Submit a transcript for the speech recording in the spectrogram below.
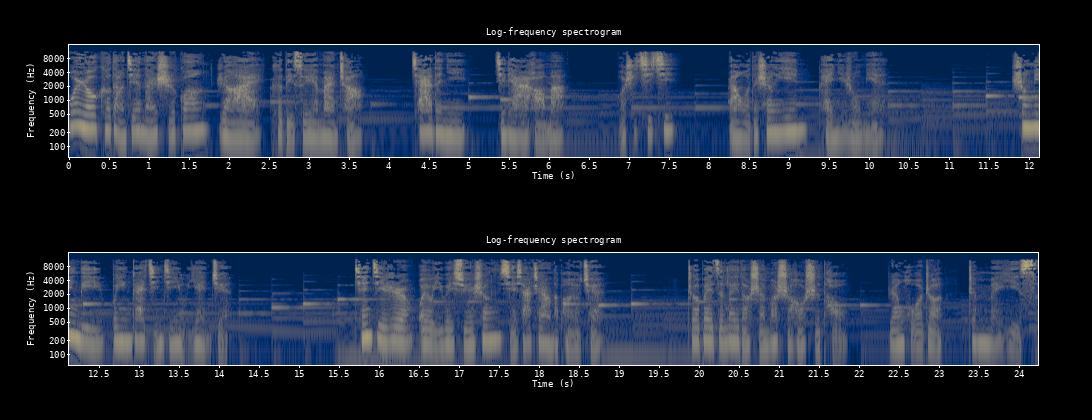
温柔可挡艰难时光，热爱可抵岁月漫长。亲爱的你，今天还好吗？我是七七，让我的声音陪你入眠。生命里不应该仅仅有厌倦。前几日，我有一位学生写下这样的朋友圈：这辈子累到什么时候是头？人活着真没意思，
